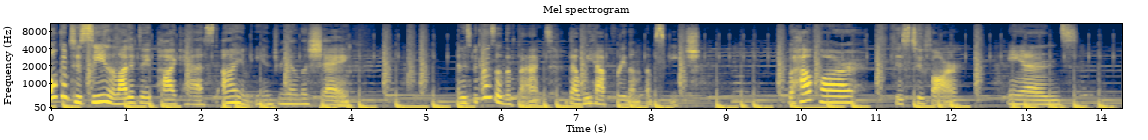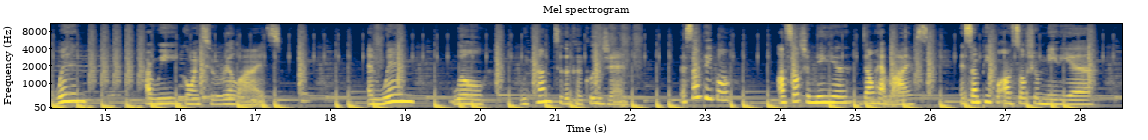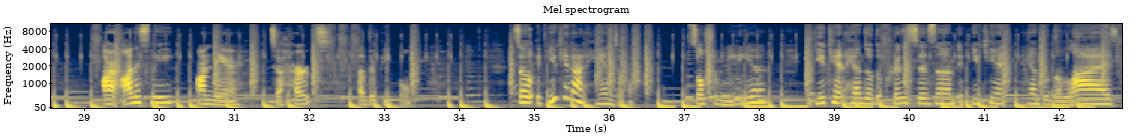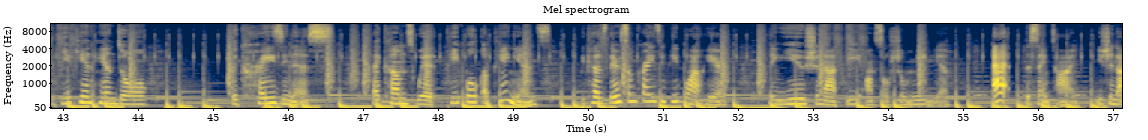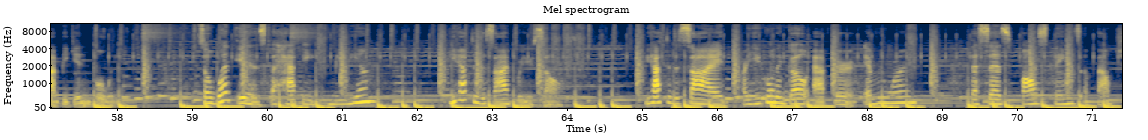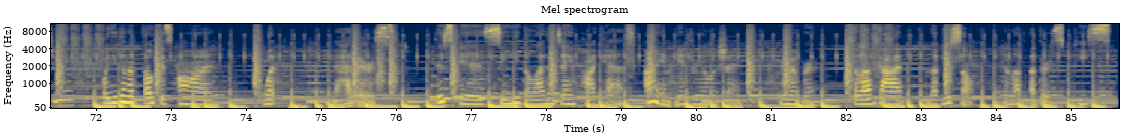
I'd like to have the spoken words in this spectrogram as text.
Welcome to See the Light of Day podcast. I am Andrea Lachey. And it's because of the fact that we have freedom of speech. But how far is too far? And when are we going to realize? And when will we come to the conclusion that some people on social media don't have lives, and some people on social media are honestly on there to hurt other people. So if you cannot handle social media, if you can't handle the criticism, if you can't handle the lies, if you can't handle the craziness that comes with people opinions, because there's some crazy people out here, then you should not be on social media. At the same time, you should not be getting bullied. So, what is the happy medium? You have to decide for yourself. You have to decide are you going to go after everyone that says false things about you? Or are you going to focus on what matters? This is See the Light of Day podcast. I am Andrea Lachey. Remember to love God, love yourself, and love others. Peace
